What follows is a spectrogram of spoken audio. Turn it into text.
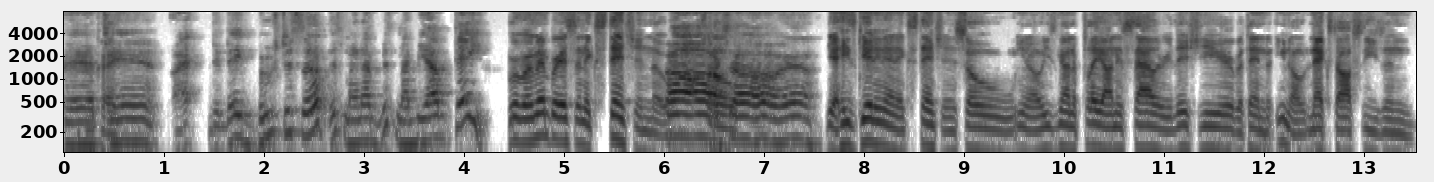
Yeah, okay. ten. Right. Did they boost this up? This might not. This might be out of date. But remember, it's an extension though. Oh, so, so, yeah. Yeah, he's getting an extension. So, you know, he's going to play on his salary this year, but then, you know, next off season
